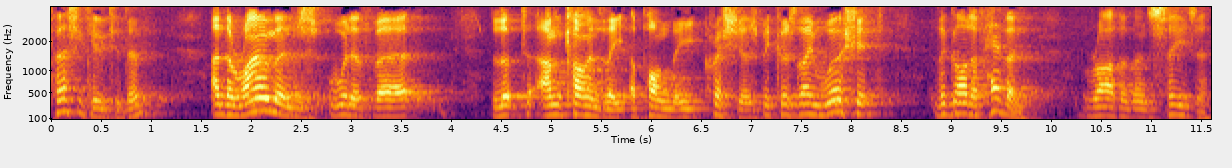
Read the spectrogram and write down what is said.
persecuted them. And the Romans would have uh, looked unkindly upon the Christians because they worshipped the God of heaven rather than Caesar.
